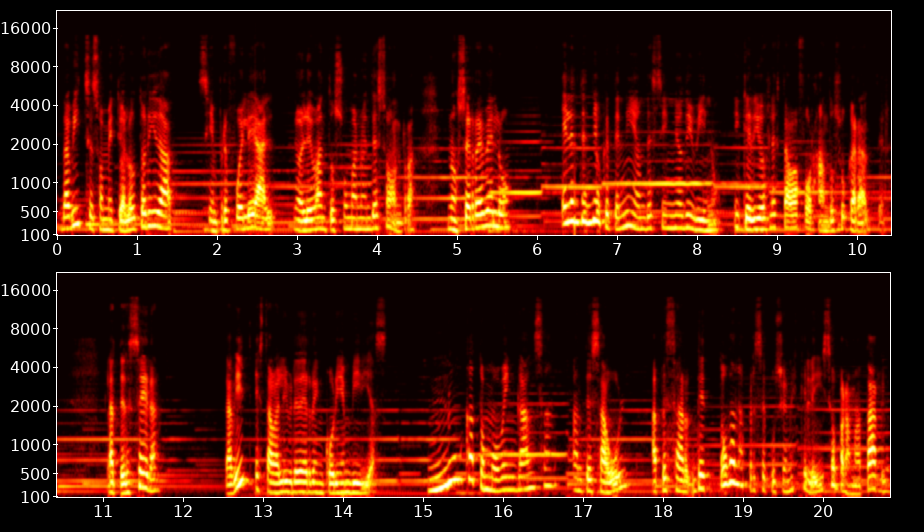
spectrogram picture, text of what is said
David se sometió a la autoridad, siempre fue leal, no levantó su mano en deshonra, no se rebeló. Él entendió que tenía un designio divino y que Dios le estaba forjando su carácter. La tercera, David estaba libre de rencor y envidias nunca tomó venganza ante Saúl a pesar de todas las persecuciones que le hizo para matarle.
